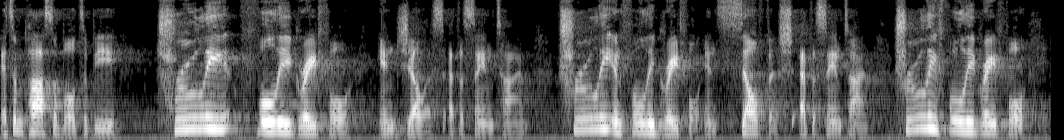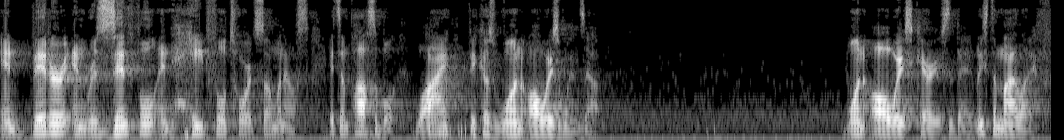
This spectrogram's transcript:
It's impossible to be truly, fully grateful and jealous at the same time. Truly and fully grateful and selfish at the same time. Truly, fully grateful and bitter and resentful and hateful towards someone else. It's impossible. Why? Because one always wins out. One always carries the day, at least in my life.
